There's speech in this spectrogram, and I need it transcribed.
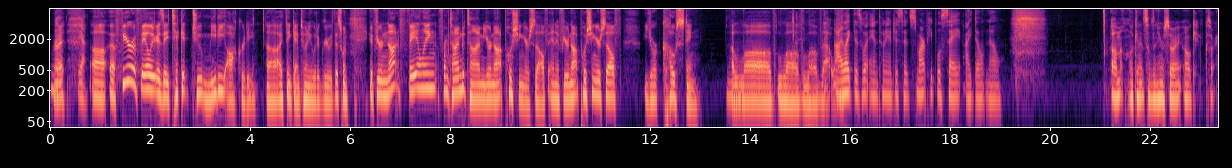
right? Yeah. Uh, a fear of failure is a ticket to mediocrity. Uh, I think Antonio would agree with this one. If you're not failing from time to time, you're not pushing yourself. And if you're not pushing yourself, you're coasting. I love, love, love that one. I like this. What Antonio just said. Smart people say, "I don't know." Um, I'm looking at something here. Sorry. Okay, sorry.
